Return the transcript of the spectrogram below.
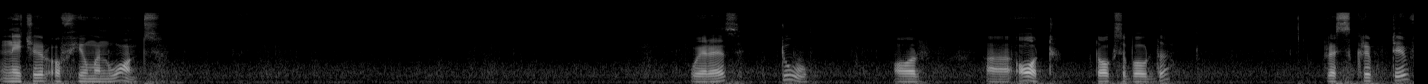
nature of human wants. whereas 2 or uh, ought talks about the prescriptive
